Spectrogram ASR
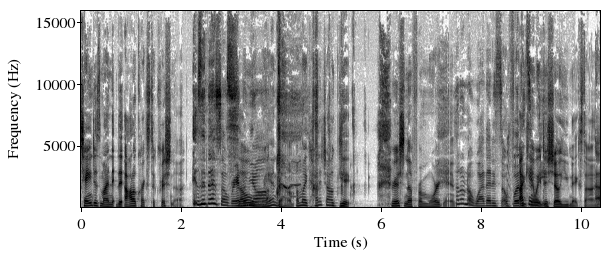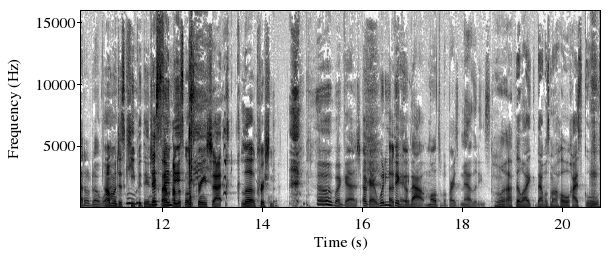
changes my na- it autocorrects to Krishna. Isn't that so random, so y'all? random. I'm like, how did y'all get Krishna from Morgan? I don't know why that is so funny. I can't wait me. to show you next time. I don't know why. I'm gonna just keep it there. Just Next time, send I'm just gonna screenshot. Love Krishna. Oh my gosh. Okay, what do you think about multiple personalities Well, I feel like that was my whole high school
